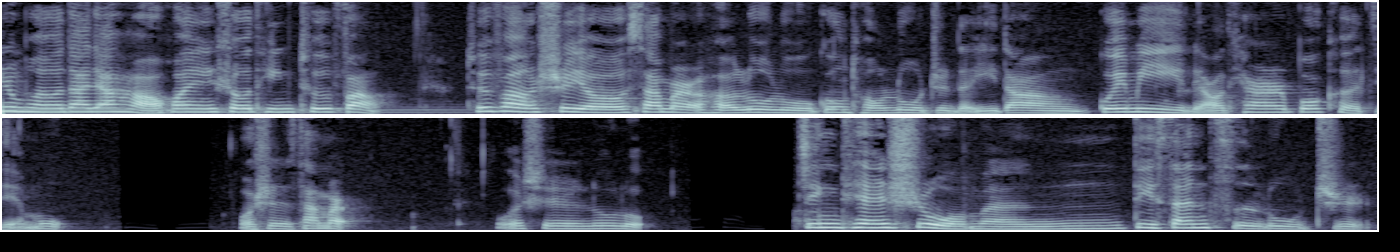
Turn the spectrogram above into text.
听众朋友，大家好，欢迎收听 Two Fun。Two Fun 是由 Summer 和露露共同录制的一档闺蜜聊天播客节目。我是 Summer，我是露露。今天是我们第三次录制，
